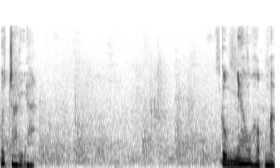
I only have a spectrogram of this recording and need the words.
Australia, Cùng nhau họp mặt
